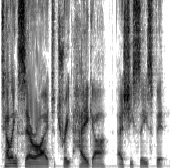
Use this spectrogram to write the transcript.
telling Sarai to treat Hagar as she sees fit.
